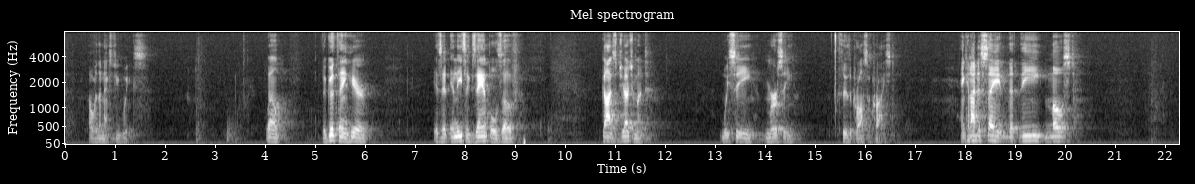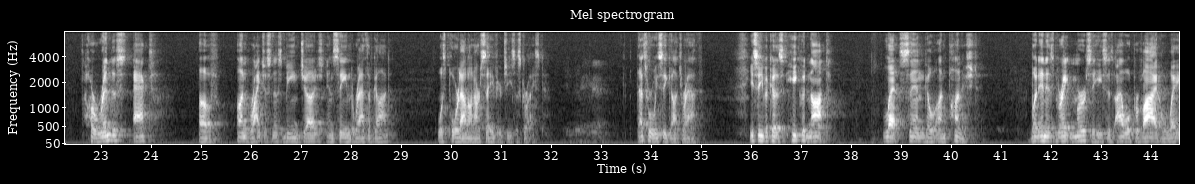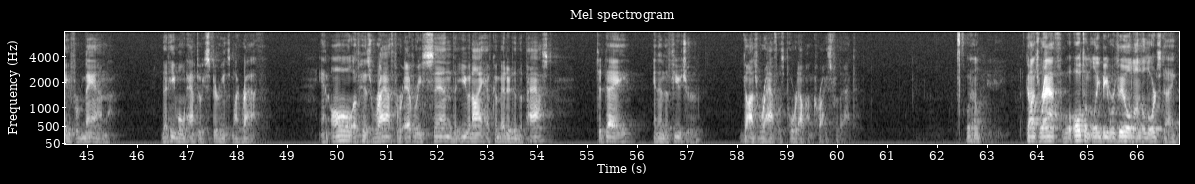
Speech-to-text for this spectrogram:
over the next few weeks. Well, the good thing here is that in these examples of God's judgment, we see mercy through the cross of Christ. And can I just say that the most horrendous act of unrighteousness being judged and seeing the wrath of God was poured out on our Savior, Jesus Christ. That's where we see God's wrath. You see, because he could not let sin go unpunished. But in his great mercy, he says, I will provide a way for man that he won't have to experience my wrath. And all of his wrath for every sin that you and I have committed in the past, today, and in the future, God's wrath was poured out on Christ for that. Well, God's wrath will ultimately be revealed on the Lord's day.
